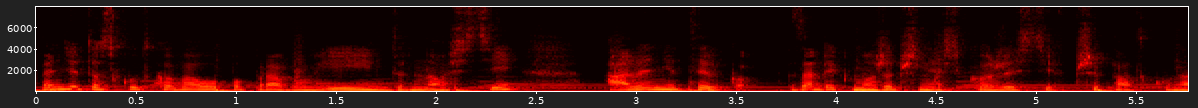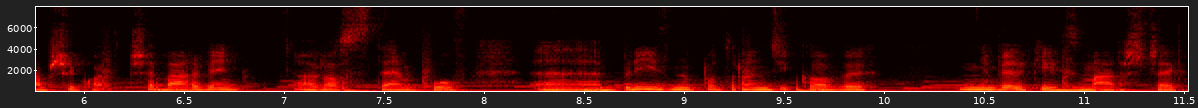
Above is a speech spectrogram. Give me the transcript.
Będzie to skutkowało poprawą jej jędrności, ale nie tylko. Zabieg może przynieść korzyści w przypadku np. przebarwień, rozstępów, e, blizn potrądzikowych, niewielkich zmarszczek,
